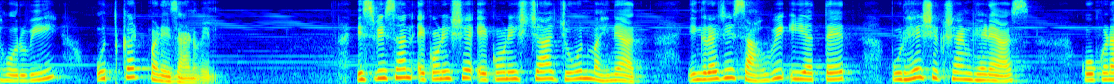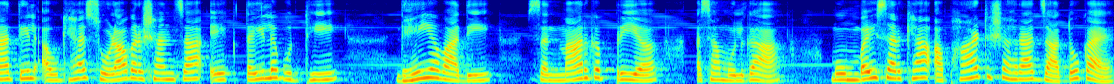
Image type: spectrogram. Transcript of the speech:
थोरवी उत्कटपणे जाणवेल. इसवी सन एकोणीसशे एकोणीसच्या जून महिन्यात इंग्रजी सहावी इयत्तेत पुढे शिक्षण घेण्यास कोकणातील अवघ्या सोळा वर्षांचा एक तैलबुद्धी ध्येयवादी सन्मार्गप्रिय असा मुलगा मुंबईसारख्या अफाट शहरात जातो काय?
